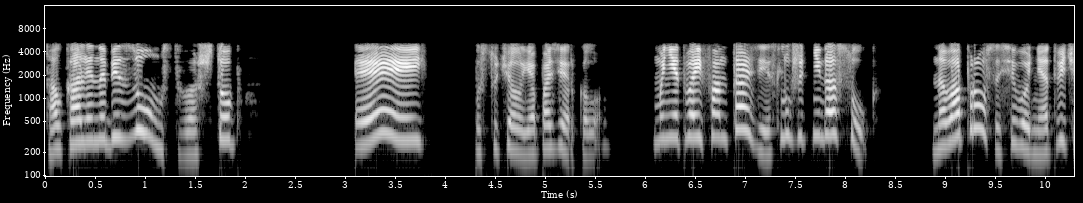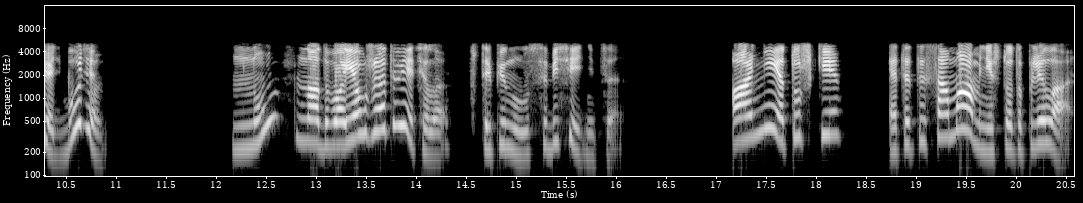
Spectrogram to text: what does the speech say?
толкали на безумство, чтоб...» «Эй!» — постучал я по зеркалу. «Мне твои фантазии слушать не досуг. На вопросы сегодня отвечать будем?» «Ну, на два я уже ответила», — встрепенулась собеседница. «А нетушки, это ты сама мне что-то плела,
